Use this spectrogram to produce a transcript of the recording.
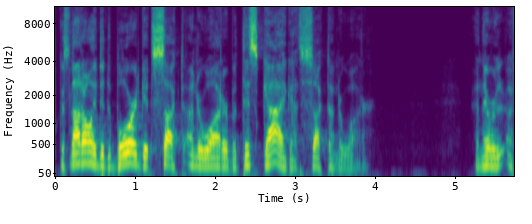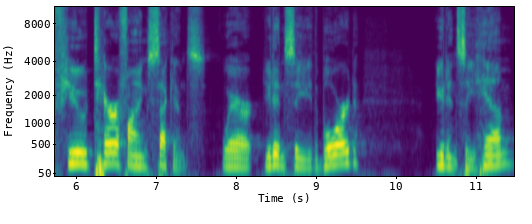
Because not only did the board get sucked underwater, but this guy got sucked underwater. And there were a few terrifying seconds where you didn't see the board, you didn't see him.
